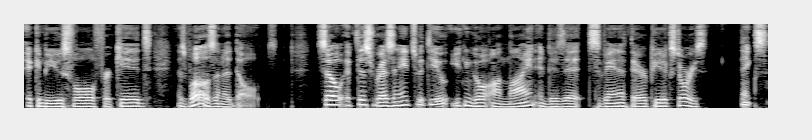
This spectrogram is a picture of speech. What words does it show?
It can be useful for kids as well as an adult. So if this resonates with you, you can go online and visit Savannah Therapeutic Stories. Thanks.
